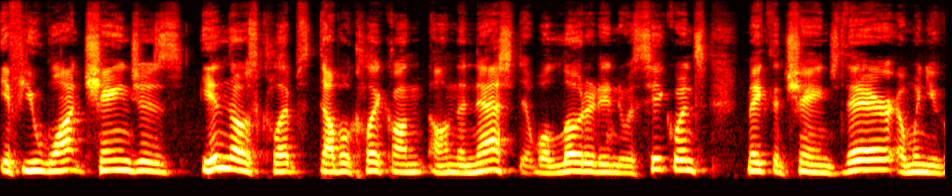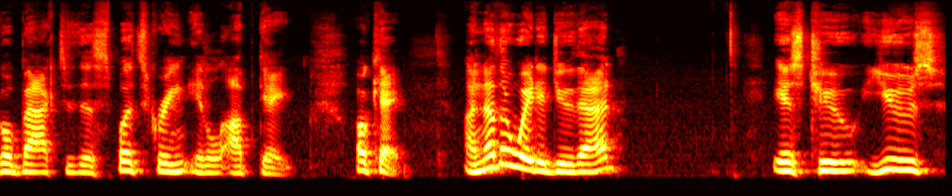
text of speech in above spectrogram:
if you want changes in those clips, double click on, on the nest. It will load it into a sequence, make the change there. And when you go back to the split screen, it'll update. Okay, another way to do that is to use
